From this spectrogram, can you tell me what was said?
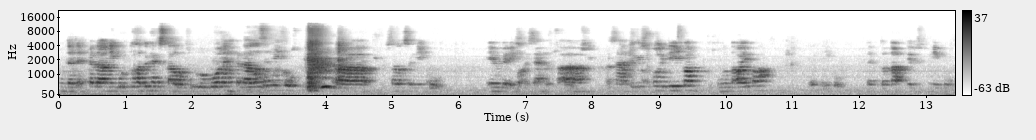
Mutta ehkä tämä niinku 1900-luku on ehkä tällaisen niinku, äh, sellaisen niinku eugenikoisen äh, lisääntyvyyspolitiikan kulta-aikaa. Et niinku, et tota, tietysti niinku,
